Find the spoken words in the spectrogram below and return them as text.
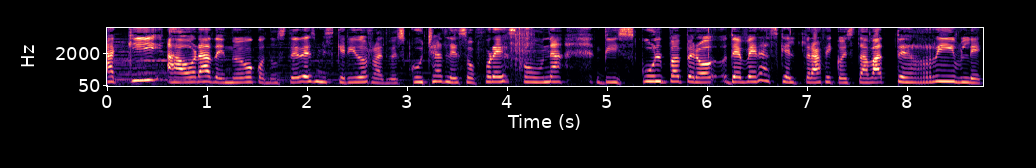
Aquí ahora de nuevo con ustedes, mis queridos radioescuchas, les ofrezco una disculpa, pero de veras que el tráfico estaba terrible.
